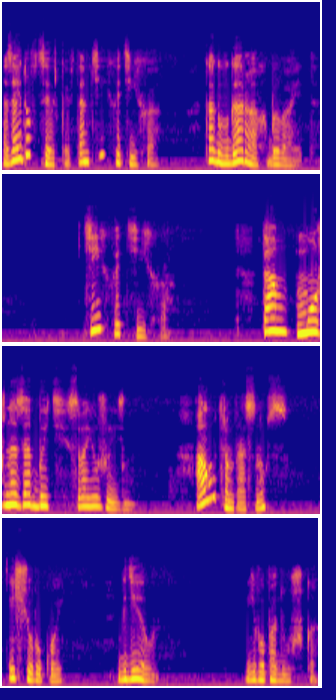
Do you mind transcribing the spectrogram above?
Зайду в церковь, там тихо-тихо, как в горах бывает. Тихо-тихо. Там можно забыть свою жизнь. А утром проснусь, ищу рукой. Где он? Его подушка,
